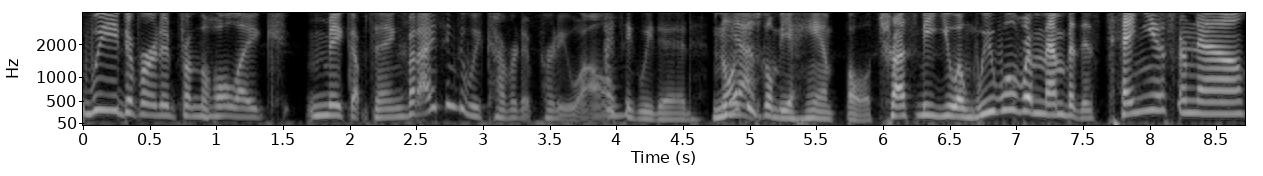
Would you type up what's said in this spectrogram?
We diverted from the whole like makeup thing, but I think that we covered it pretty well. I think we did. North Yeah. is going to be a handful. Trust me, you. And we will remember this 10 years from now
